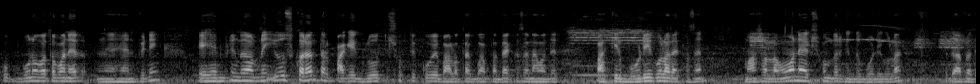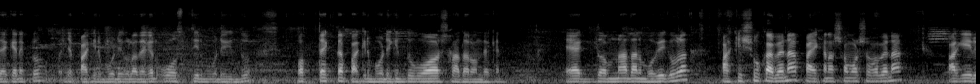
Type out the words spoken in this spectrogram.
খুব গুণগত মানের হ্যান্ড ফিটিং এই হ্যান্ড ফিটিংটা আপনি ইউজ করেন তাহলে পাখির গ্রোথ শক্তি খুবই ভালো থাকবে। আপনারা দেখতেছেন আমাদের পাখির বডিগুলো দেখতেছেন। মাসাল্লাহ অনেক সুন্দর কিন্তু বডিগুলো যদি আপনি দেখেন একটু যে পাখির বডিগুলো দেখেন অস্থির বডি কিন্তু। প্রত্যেকটা পাখির বডি কিন্তু অসাধারণ দেখেন। একদম নাদান ভবিগুলো পাখি শুকাবে না পায়খানার সমস্যা হবে না। পাখির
